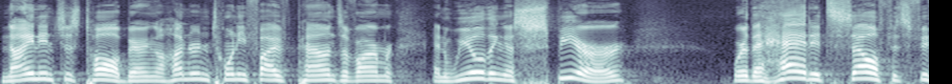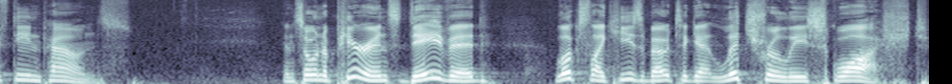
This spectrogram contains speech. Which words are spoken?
nine inches tall, bearing 125 pounds of armor, and wielding a spear where the head itself is 15 pounds. And so, in appearance, David looks like he's about to get literally squashed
